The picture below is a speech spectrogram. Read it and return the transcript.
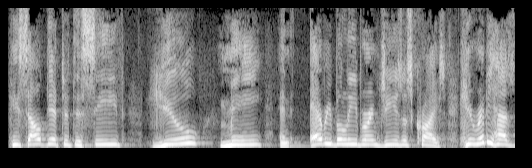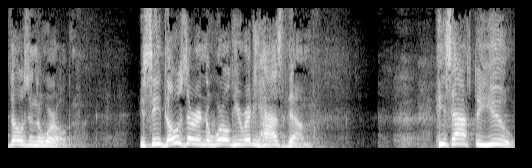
He's out there to deceive you me, and every believer in Jesus Christ. He already has those in the world. You see, those that are in the world, he already has them. He's after you.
